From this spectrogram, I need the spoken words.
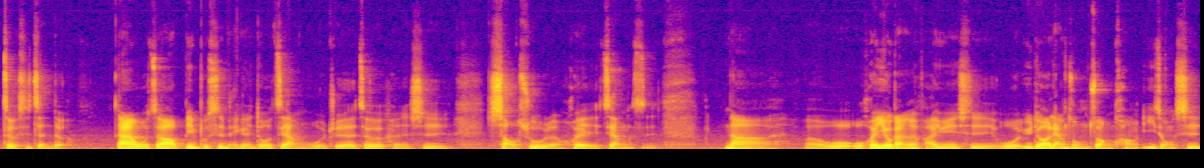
这个是真的。当然我知道并不是每个人都这样，我觉得这个可能是少数人会这样子。那呃，我我会有感而发，原因是我遇到两种状况，一种是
